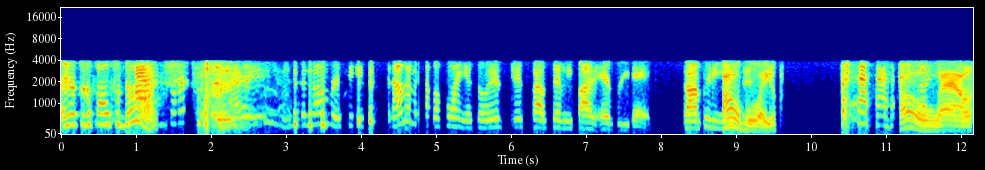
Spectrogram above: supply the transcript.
answer the phone for Dawn. the numbers. See, and I live in California, so it's it's about seventy five every day. So I'm pretty used Oh, to boy. Oh wow!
